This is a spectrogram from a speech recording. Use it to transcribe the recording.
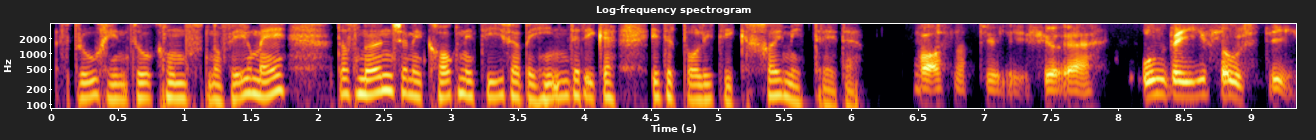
Es braucht in Zukunft noch viel mehr, dass Menschen mit kognitiven Behinderungen in der Politik mitreden können. Was natürlich für eine unbeeinflusste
